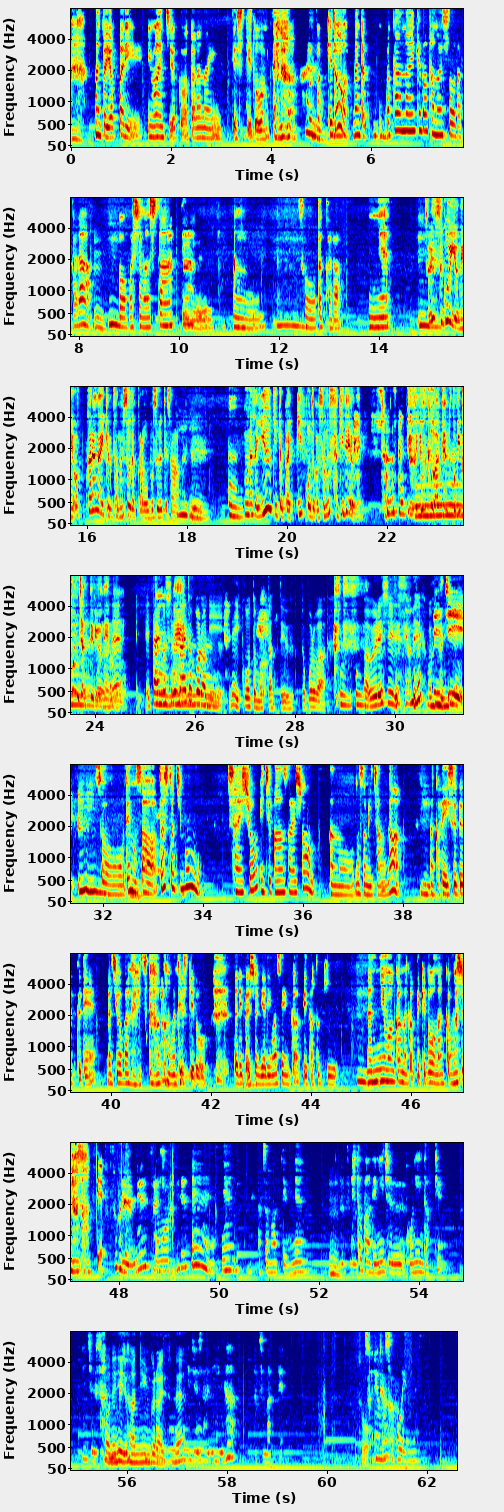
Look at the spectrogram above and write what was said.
なんかやっぱりいまいちよくわからないんですけどみたいな、うん、けどなんかわかんないけど楽しそうだから応募しましたっていう、うん、そうだからね。それすごいよね。わからないけど楽しそうだから応募するってさ、うんうん、もうなんか勇気とか一歩とかその先だよね。その先よく分かって飛び込んじゃってるよね。ね得体の知れないところにね、行こうと思ったっていうところは、まあ嬉しいですよね。嬉しい。そう。でもさ、私たちも最初、一番最初、あの、のぞみちゃんが、なんかフェイスブックでラジオ番組作ろうと思うんですけど、誰か一緒にやりませんかって言った時、何にも分かんなかったけどなんか面白そうって。そうだよね。最初ね。ね。集まってるね、うん、一晩で25人だっけ？そうね23人ぐらいですね。23人が集まって。そう。それもすごいよね。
